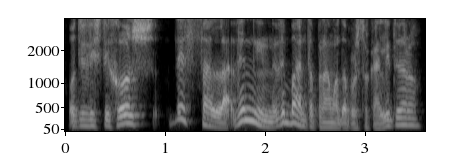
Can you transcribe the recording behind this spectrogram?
Ότι δυστυχώς δεν, θα, αλλα- δεν, είναι, δεν πάνε τα πράγματα προς το καλύτερο.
